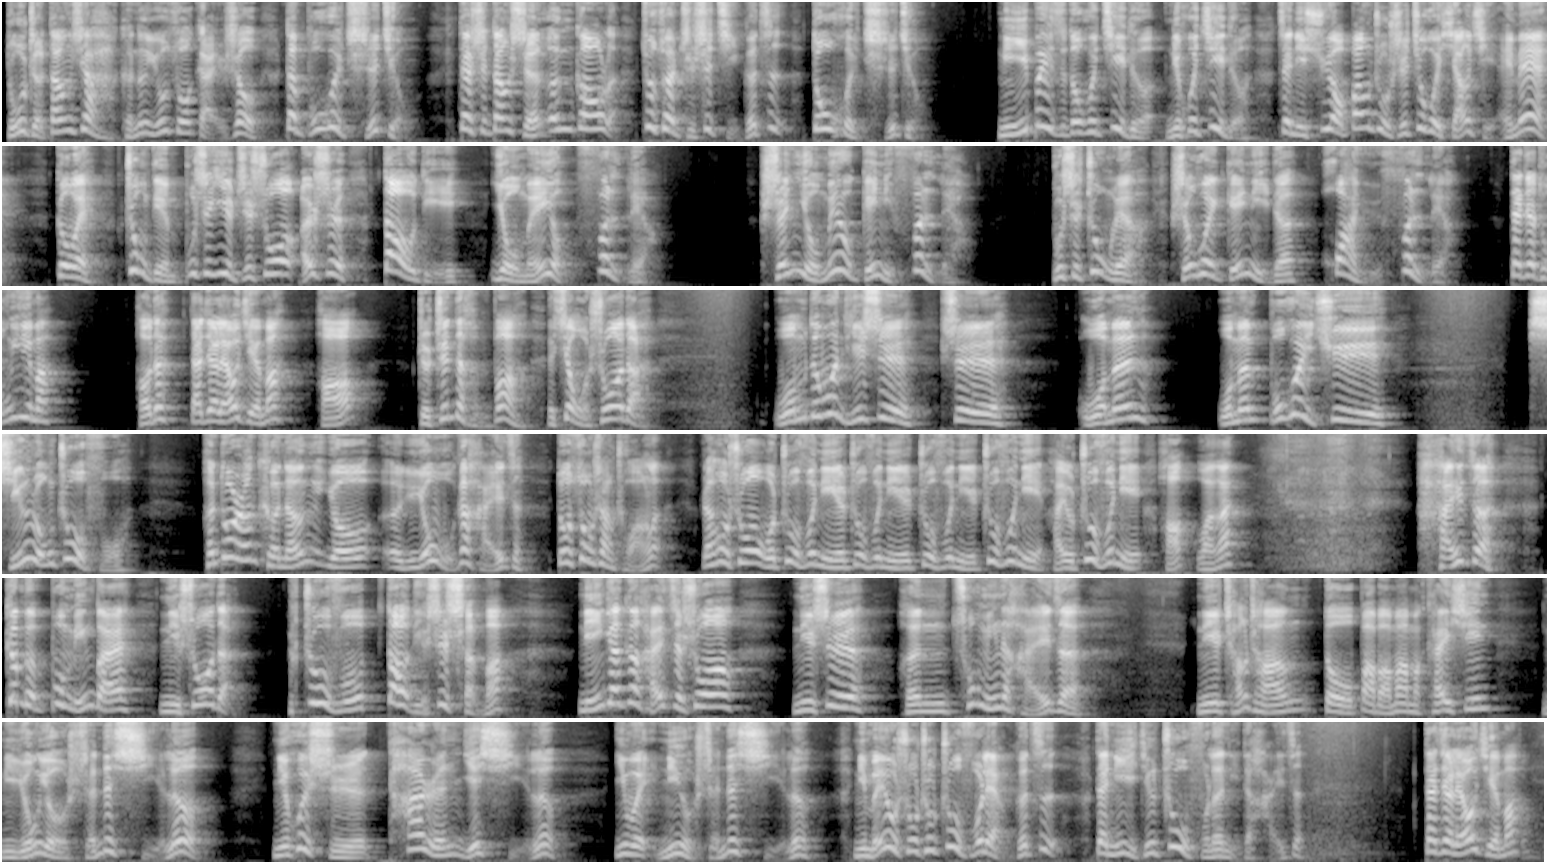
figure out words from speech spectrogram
读者当下可能有所感受，但不会持久。但是当神恩高了，就算只是几个字，都会持久。你一辈子都会记得，你会记得，在你需要帮助时就会想起。Amen。各位，重点不是一直说，而是到底有没有分量？神有没有给你分量？不是重量，神会给你的话语分量。大家同意吗？好的，大家了解吗？好，这真的很棒。像我说的，我们的问题是，是我们。我们不会去形容祝福。很多人可能有呃有五个孩子都送上床了，然后说我祝福你，祝福你，祝福你，祝福你，还有祝福你。好，晚安。孩子根本不明白你说的祝福到底是什么。你应该跟孩子说，你是很聪明的孩子，你常常逗爸爸妈妈开心，你拥有神的喜乐，你会使他人也喜乐。因为你有神的喜乐，你没有说出祝福两个字，但你已经祝福了你的孩子。大家了解吗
